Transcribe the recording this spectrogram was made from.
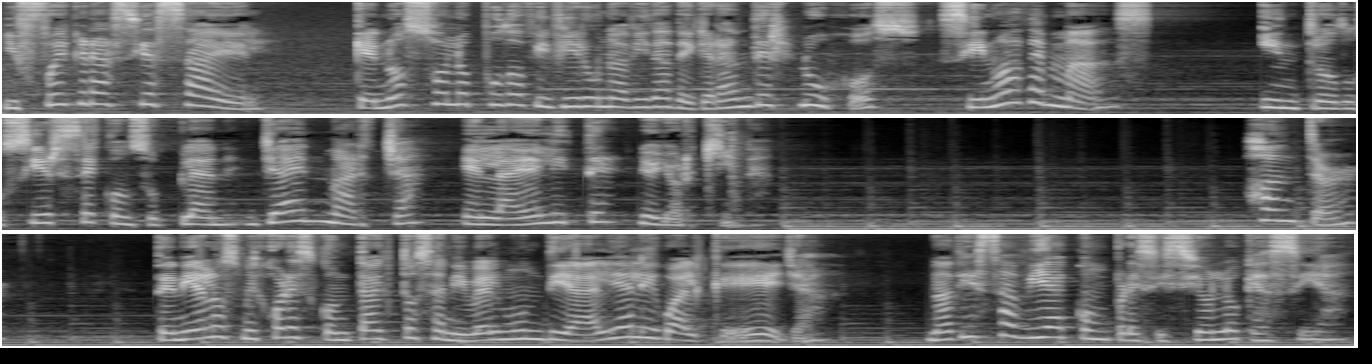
Y fue gracias a él que no solo pudo vivir una vida de grandes lujos, sino además introducirse con su plan ya en marcha en la élite neoyorquina. Hunter tenía los mejores contactos a nivel mundial y al igual que ella, nadie sabía con precisión lo que hacía,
